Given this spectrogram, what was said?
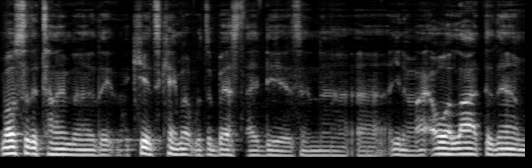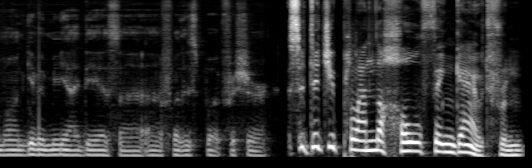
most of the time uh, the, the, kids came up with the best ideas and uh, uh, you know i owe a lot to them on giving me ideas uh, uh, for this book for sure So, did you plan the whole thing out from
